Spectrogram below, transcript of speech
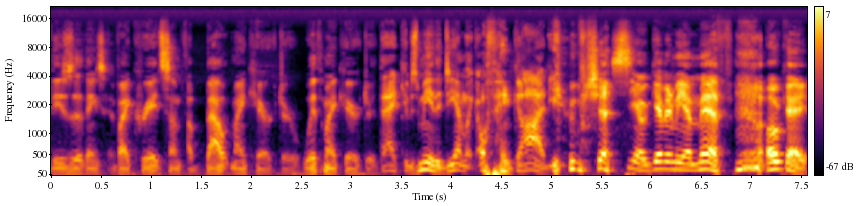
these are the things if i create something about my character with my character that gives me the dm like oh thank god you've just you know given me a myth okay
